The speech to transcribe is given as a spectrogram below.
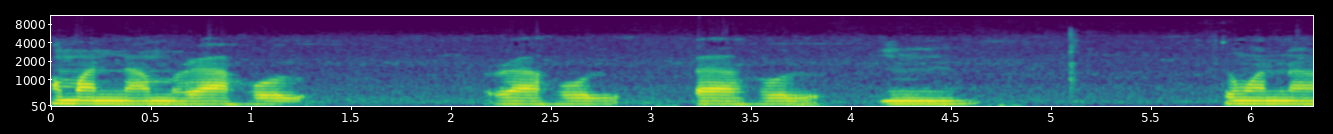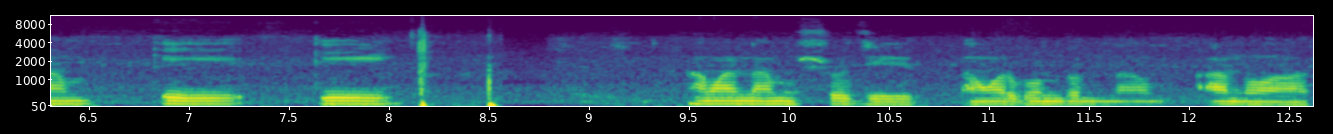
আমার নাম রাহুল। রাহুল রাহুল তোমার নাম কি কি? আমার নাম সজীব, আমার বন্ধুর নাম আনোয়ার।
